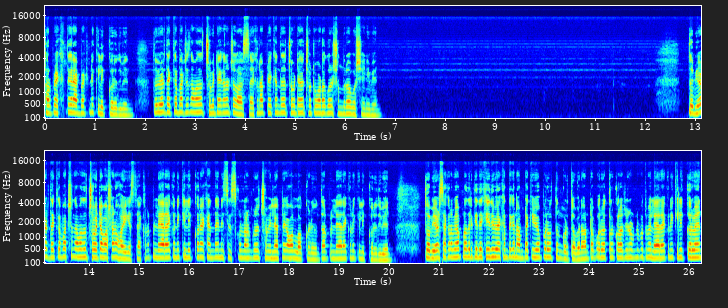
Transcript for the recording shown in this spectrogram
তারপর এখান থেকে রাইট বাটনে ক্লিক করে দিবেন। তো এবার দেখতে পাচ্ছেন আমাদের ছবিটা এখানে চলে আসছে। এখন আপনি এখান থেকে ছবিটাকে ছোটো বড়ো করে সুন্দরভাবে বসিয়ে নেবেন। তো বিয়ার দেখতে পাচ্ছেন আমাদের ছবিটা বসানো হয়ে গেছে। এখন আপনি লেয়ার আইকনে ক্লিক করে এখান থেকে নিচে স্ক্রল ডাউন করে ছবি লেয়ারটাকে আবার লক করে নেবেন তারপর লেয়ার আইকনে ক্লিক করে দিবেন। তো বিয়ার্স এখন আমি আপনাদেরকে দেখিয়ে দেবো এখান থেকে নামটা কীভাবে পরিবর্তন করতে হবে। নামটা পরিবর্তন করার জন্য আপনি প্রথমে লেয়ার আইকনে ক্লিক করবেন।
